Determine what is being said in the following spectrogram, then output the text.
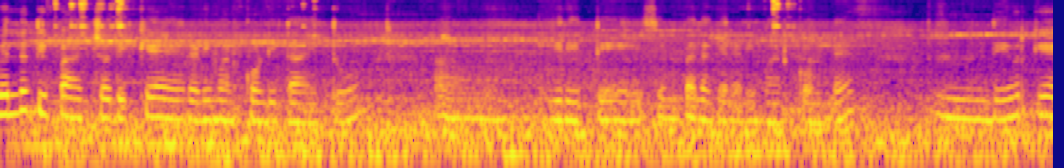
ಬೆಲ್ಲದ ದೀಪ ಹಚ್ಚೋದಕ್ಕೆ ರೆಡಿ ಮಾಡ್ಕೊಂಡಿದ್ದಾಯಿತು. ಈ ರೀತಿ ಸಿಂಪಲಾಗಿ ರೆಡಿ ಮಾಡಿಕೊಂಡೆ. ದೇವ್ರಿಗೆ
